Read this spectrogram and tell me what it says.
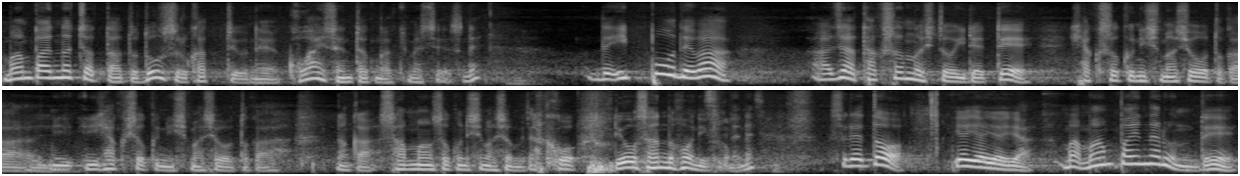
満杯になっちゃった後どうするかっていうね怖い選択が来ましてですね。で一方ではあじゃあたくさんの人を入れて100足にしましょうとか200食にしましょうとかなんか3万足にしましょうみたいなこう量産の方に行くんでね。それといやいやいやいやまあ満杯になるんで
